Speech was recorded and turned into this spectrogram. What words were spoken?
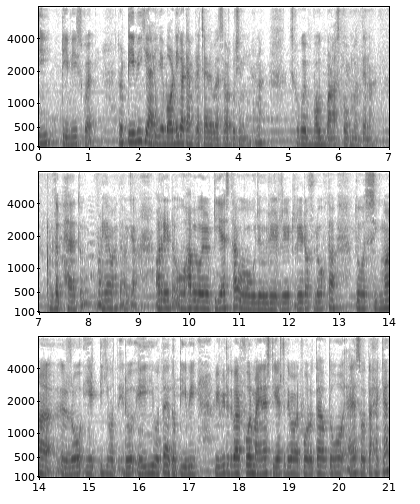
E T B square तो टी बी क्या है? ये बॉडी का टेम्परेचर है बस और कुछ नहीं है ना? इसको कोई बहुत बड़ा स्कोप मत देना। मतलब है तो बढ़िया बात है और क्या? और रेट वहाँ पे वो जो टी एस था वो जो रे, रेट रेट ऑफ़ फ्लो था तो सिग्मा रो ए टी होता रो ए ही होता है तो T V T V to the power four minus T S to the power four होता है तो वो एस होता है क्या?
